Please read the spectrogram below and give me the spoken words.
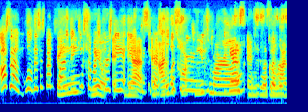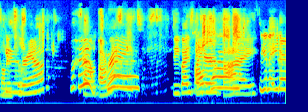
Awesome. Well, this has been fun. Thank, thank you so much, Kirsty. And yes, and I will talk to you tomorrow. Yes, and we'll go live on Instagram. Woohoo! All right. See you guys later. Right. Bye. See you later.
